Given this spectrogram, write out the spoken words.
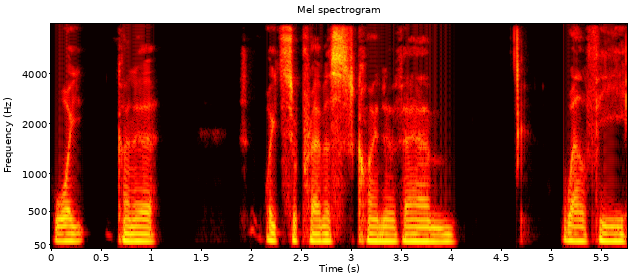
white kind of white supremacist kind of um, wealthy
